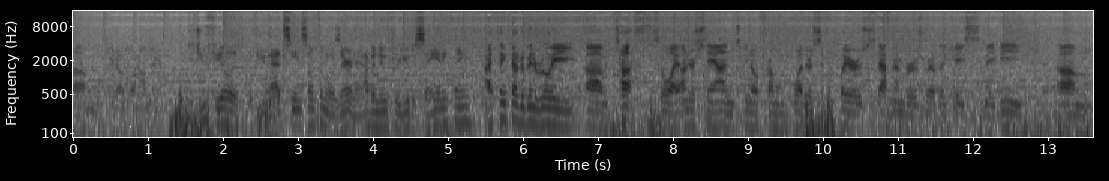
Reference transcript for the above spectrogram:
um, you know, going on there. What did you feel if, if you had seen something? Was there an avenue for you to say anything? I think that would have been really uh, tough. So I understand, you know, from whether it's different players, staff members, whatever the case may be. Um,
